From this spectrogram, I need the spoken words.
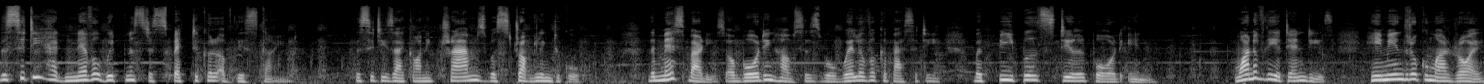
The city had never witnessed a spectacle of this kind. The city's iconic trams were struggling to cope. The mess buddies or boarding houses were well over capacity, but people still poured in. One of the attendees, Hemendra Kumar Roy,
